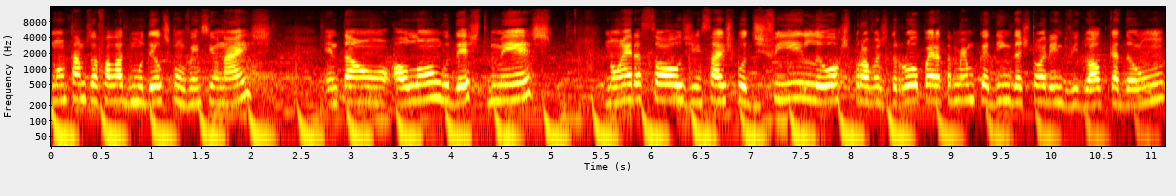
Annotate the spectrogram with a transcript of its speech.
Não estamos a falar de modelos convencionais, então ao longo deste mês não era só os ensaios para o desfile ou as provas de roupa, era também um bocadinho da história individual de cada um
